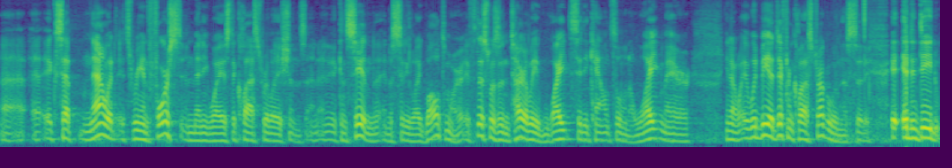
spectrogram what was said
Uh, except now it, it's reinforced in many ways the class relations, and, and you can see it in, in a city like Baltimore. If this was an entirely white city council and a white mayor, you know, it would be a different class struggle in this city. It, it, indeed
